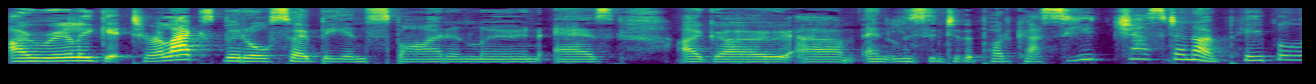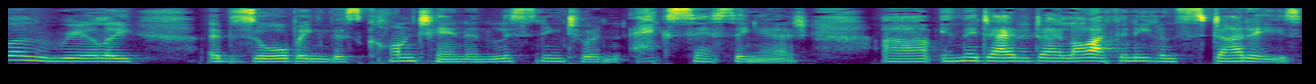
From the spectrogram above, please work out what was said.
I really get to relax, but also be inspired and learn as I go um, and listen to the podcast. So you just don't know. People are really absorbing this content and listening to it and accessing it. Um, uh, in their day to day life and even studies.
